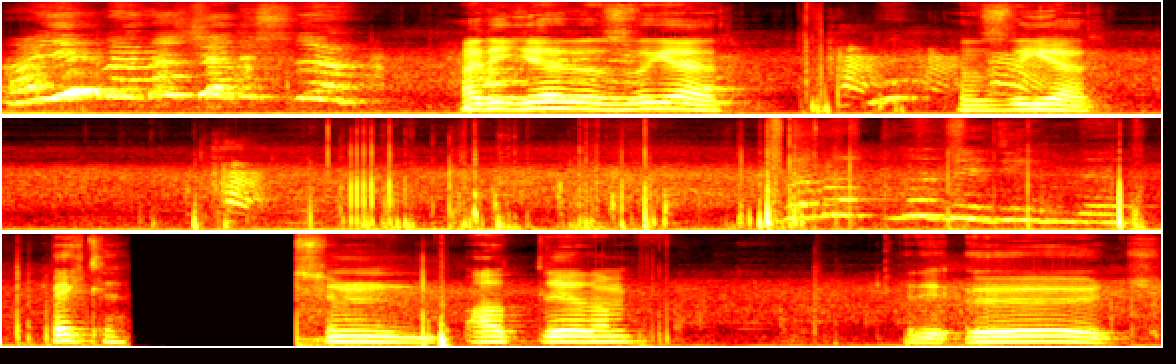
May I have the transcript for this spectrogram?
Hayır ben aşağı düştüm. Hadi gel hızlı gel. Hızlı gel. Ben atla dediğimde. Bekle. Şimdi atlayalım. Hadi 3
